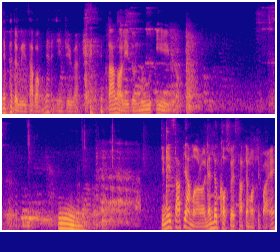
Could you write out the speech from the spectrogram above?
မျက်ဖက်တုပ်လေးစားပါဦးခင်ဗျာအရင်ကျွေးပါတားလွှာလေးဆိုနူးအေးပြီးတော့อืมဒီနေ့စားပြမှာတော့လက်လွတ်ခောက်ဆွဲစားပြမှာဖြစ်ပါတယ်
